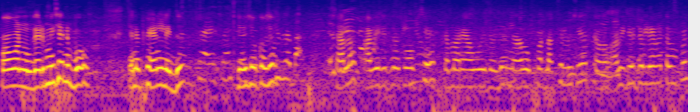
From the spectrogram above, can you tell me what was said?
પવન ગરમી છે ને બહુ, એને ફેન લીધું. જોઈ શકો છો. ચાલો, આવી રીતનો શોખ છે. તમારે આવું હોય તો જો, નામ ઉપર લખેલું છે. તો આવી જજો લેવા તમે પણ.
